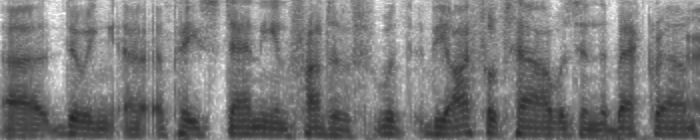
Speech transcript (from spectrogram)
uh, doing a, a piece standing in front of with the Eiffel Tower was in the background.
